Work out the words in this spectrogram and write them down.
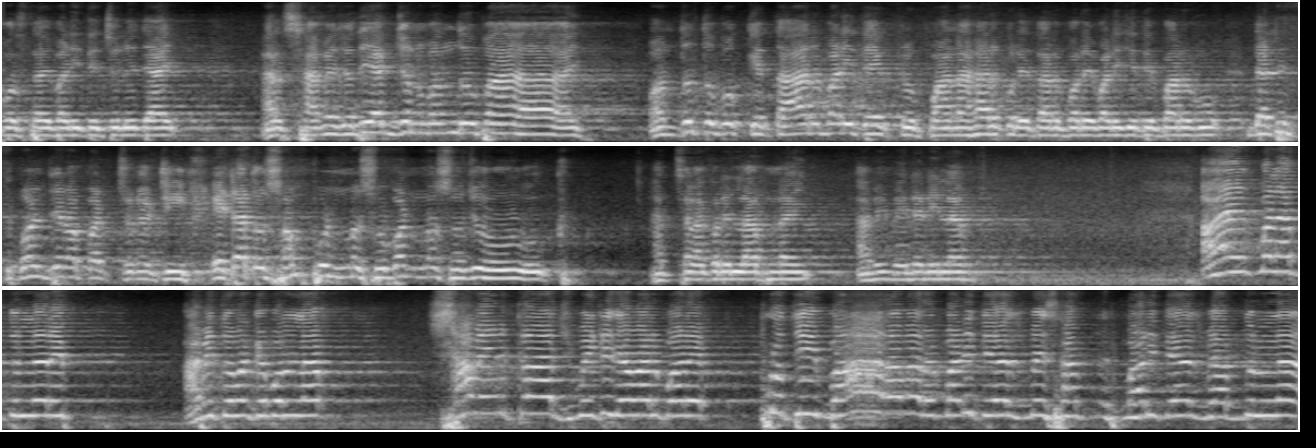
অবস্থায় বাড়িতে চলে যাই। আর সামনে যদি একজন বন্ধু পাই অন্তত পক্ষে তার বাড়িতে একটু পানাহার করে তারপরে বাড়ি যেতে পারব। দ্যাট ইজ গোল্ডেন অপরচুনিটি এটা তো সম্পূর্ণ সুবর্ণ সুযোগ। হাতছাড়া করে লাভ নাই। আমি মেনে নিলাম। আব্দুল্লাহ রে আমি তোমাকে বললাম, স্বামীর কাজ মিটে যাওয়ার পরে প্রতিবার আমার বাড়িতে আসবে বাড়িতে আসবে আব্দুল্লাহ।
